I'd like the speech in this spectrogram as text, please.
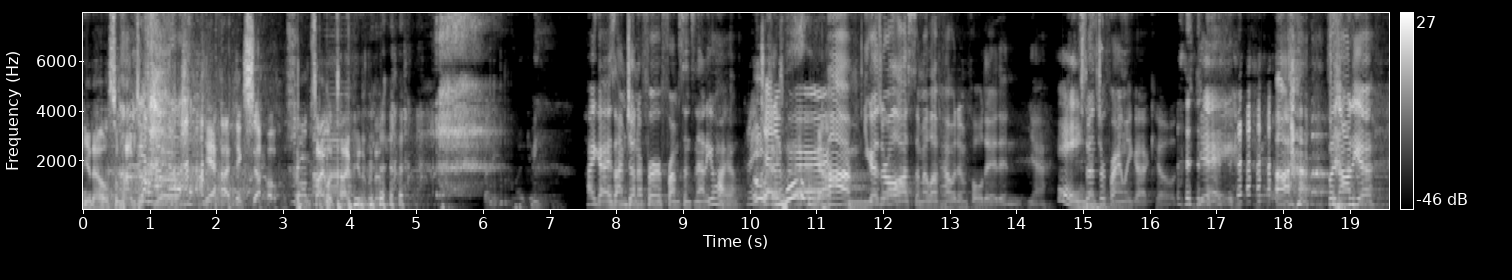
You know, sometimes it's the Yeah, I think so. strong silent type. You never know. Hi guys, I'm Jennifer from Cincinnati, Ohio. Hi, Jennifer. Um, you guys are all awesome. I love how it unfolded, and yeah. Thanks. Spencer finally got killed. Yay. Uh, but Nadia,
